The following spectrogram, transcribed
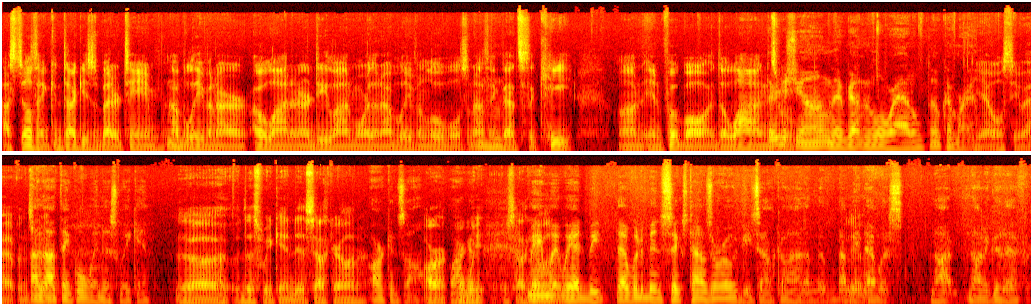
I still think Kentucky's a better team. Mm-hmm. I believe in our O line and our D line more than I believe in Louisville's, and I Mm-hmm. think that's the key on in football. The lines. They're are- just young. They've gotten a little rattled. They'll come around. Yeah, we'll see what happens. I, I think we'll win this weekend. uh, this weekend is South Carolina. Arkansas. Ar- Arkansas. we- South I mean, we, we had to beat. That would have been six times in a row we beat South Carolina. But, I mean, Yeah. that was not not a good effort.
